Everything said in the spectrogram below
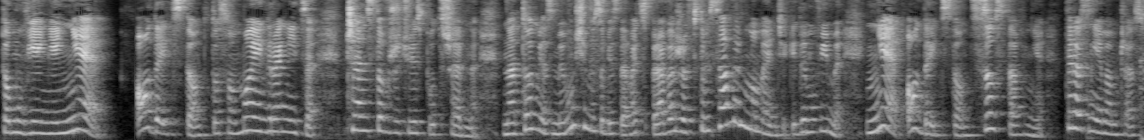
To mówienie nie, odejdź stąd, to są moje granice, często w życiu jest potrzebne. Natomiast my musimy sobie zdawać sprawę, że w tym samym momencie, kiedy mówimy nie, odejdź stąd, zostaw mnie, teraz nie mam czasu,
